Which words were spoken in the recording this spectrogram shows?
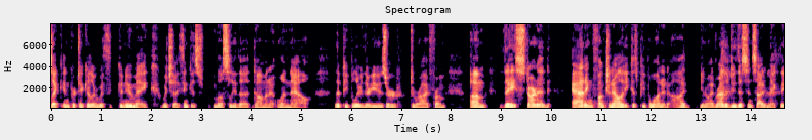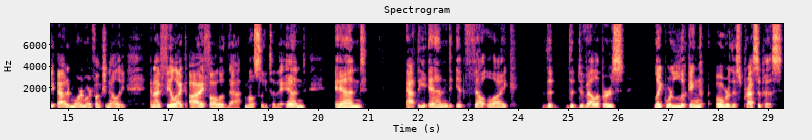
like in particular with GNU Make, which I think is mostly the dominant one now that people either use or derive from, um, they started adding functionality because people wanted, oh, I'd, you know, I'd rather do this inside of Make. They added more and more functionality, and I feel like I followed that mostly to the end. And at the end, it felt like the the developers like were looking over this precipice,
